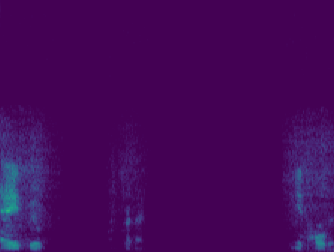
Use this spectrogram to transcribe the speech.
A to start that. You need to hold it.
